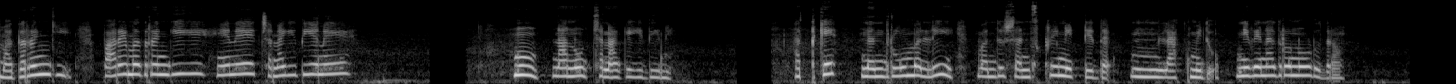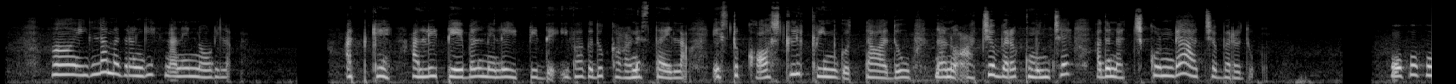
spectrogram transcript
ಮದರಂಗಿ, ಪಾರೆ ಮದರಂಗಿ, ಏನೇ ಚೆನ್ನಾಗಿದೆಯೇನೆ ಹ್ಞೂ, ನಾನು ಚೆನ್ನಾಗೇ ಇದ್ದೀನಿ. ಅದಕ್ಕೆ ನನ್ನ ರೂಮಲ್ಲಿ ಒಂದು ಸನ್ಸ್ಕ್ರೀನ್ ಇಟ್ಟಿದ್ದೆ ಲ್ಯಾಕ್ಮಿದು. ನೀವೇನಾದರೂ ನೋಡಿದ್ರಾ? ಹಾಂ ಇಲ್ಲ ಮದರಂಗಿ, ನಾನೇನು ನೋಡಿಲ್ಲ. ಅದಕ್ಕೆ ಅಲ್ಲಿ ಟೇಬಲ್ ಮೇಲೆ ಇಟ್ಟಿದ್ದೆ. ಇವಾಗ ಅದು ಕಾಣಿಸ್ತಾ ಇಲ್ಲ. ಎಷ್ಟು ಕಾಸ್ಟ್ಲಿ ಕ್ರೀಮ್ ಗೊತ್ತಾ ಅದು? ನಾನು ಆಚೆ ಬರೋಕ್ಕೆ ಮುಂಚೆ ಅದನ್ನು ಹಚ್ಕೊಂಡೇ ಆಚೆ ಬರೋದು. ಓಹೋ ಹೋ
